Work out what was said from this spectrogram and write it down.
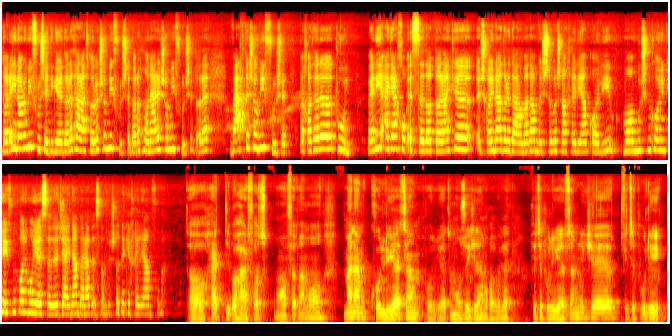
داره اینا رو میفروشه دیگه. داره طرفدارش رو میفروشه داره هنرش رو میفروشه داره وقتش رو میفروشه. به خاطر پول. ولی اگر خب استعداد دارن که اشکالی نداره درآمدم داشته باشن خیلی هم عالی. ما هم گوش می‌کنیم کیف می‌کنیم و یه استعداد جدیدم به رپ اضافه شده که خیلی هم خوبه. تا حدی با حرفات موافقم و منم کلیتم کلیت موضوعی که در مقابل feat پولی گرفتم اینه که feat پولی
